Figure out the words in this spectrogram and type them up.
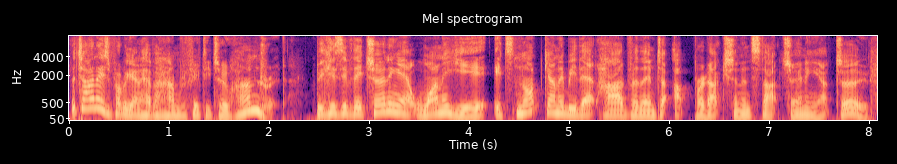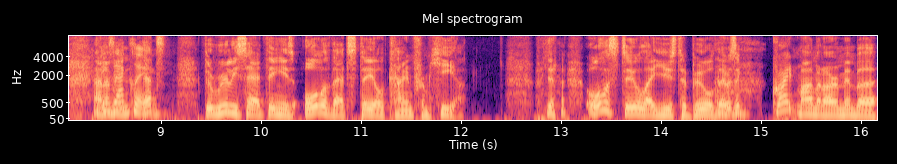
the Chinese are probably going to have 150, 200. Because if they're churning out one a year, it's not going to be that hard for them to up production and start churning out two. And Exactly. I mean, that's the really sad thing is all of that steel came from here. All the steel they used to build. There was a great moment. I remember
